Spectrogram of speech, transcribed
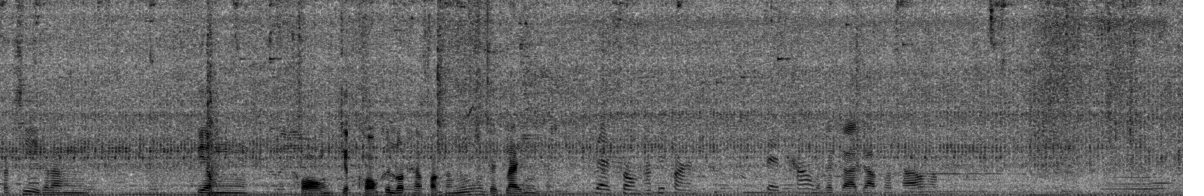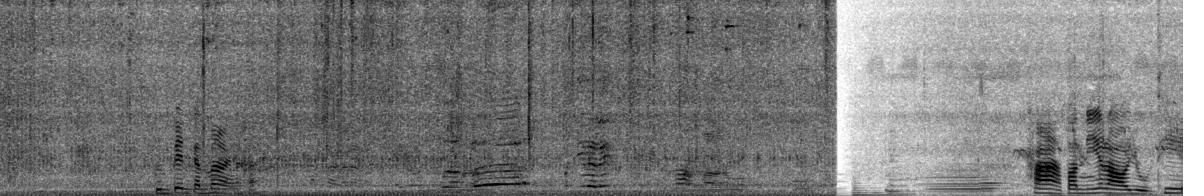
แท็กซี่กำลังเตรียมของเก็บของขึ้นรถครับฝั่งทางนู้นไกลๆนู่นครับแดดส่องครับพี่ปานแดดเข้าบรรยากาศยามเช้าๆครับตื่นเต้นกันมากนะคะ ค่ะ ตอนนี้เราอยู่ที่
